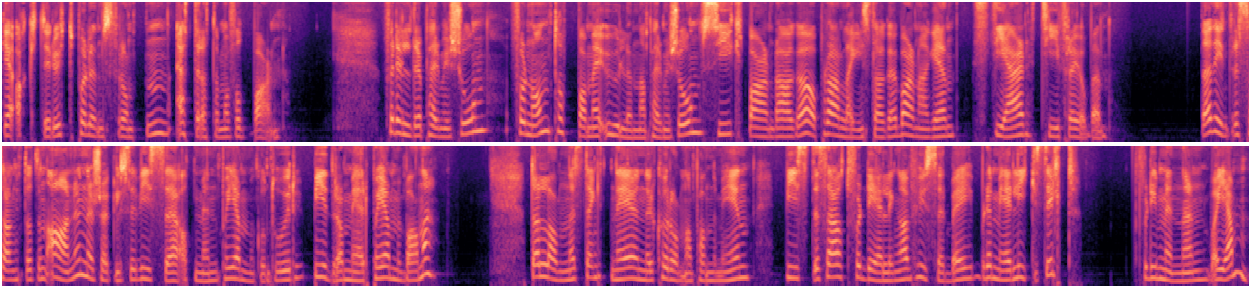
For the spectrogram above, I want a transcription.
sakker akterut på lønnsfronten etter at de har fått barn. Foreldrepermisjon, for noen toppa med ulønna permisjon, sykt barndager og planleggingsdager i barnehagen, stjeler tid fra jobben. Da er det interessant at en annen undersøkelse viser at menn på hjemmekontor bidrar mer på hjemmebane. Da landet stengte ned under koronapandemien, viste det seg at fordeling av husarbeid ble mer likestilt, fordi mennene var hjem.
